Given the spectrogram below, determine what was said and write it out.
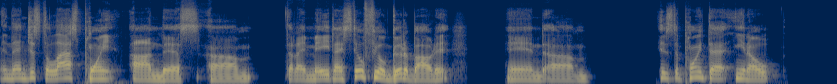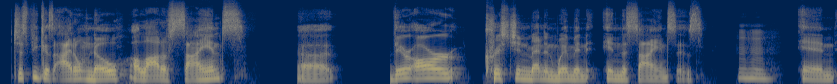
and then just the last point on this um, that I made, And I still feel good about it, and um, is the point that you know, just because I don't know a lot of science, uh, there are Christian men and women in the sciences. Mm-hmm. And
